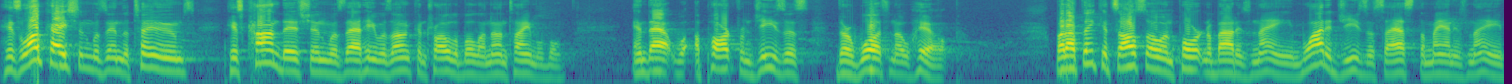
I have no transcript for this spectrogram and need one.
His location was in the tombs. His condition was that he was uncontrollable and untamable, and that apart from Jesus, there was no help. But I think it's also important about his name. Why did Jesus ask the man his name?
